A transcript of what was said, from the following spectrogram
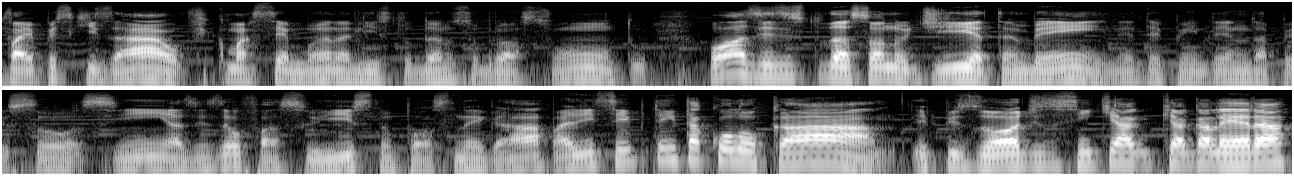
vai pesquisar, ou fica uma semana ali estudando sobre o assunto, ou às vezes estuda só no dia também, né, dependendo da pessoa, assim, às vezes eu faço isso, não posso negar, mas a gente sempre tenta colocar episódios, assim, que a, que a galera,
